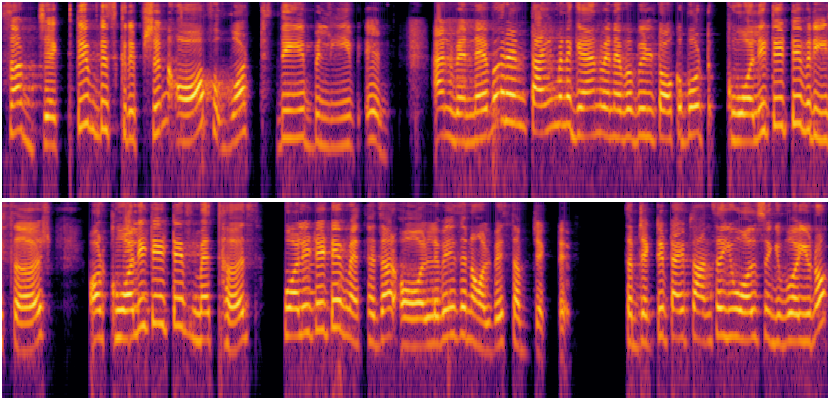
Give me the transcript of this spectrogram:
subjective description of what they believe in. And whenever and time and again, whenever we'll talk about qualitative research or qualitative methods, qualitative methods are always and always subjective subjective types answer you also you were you know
